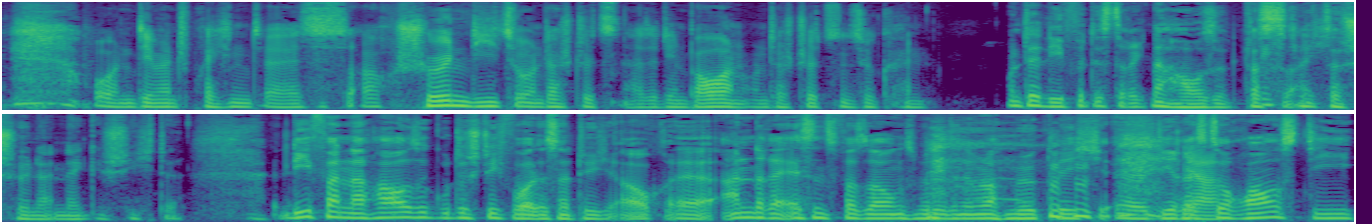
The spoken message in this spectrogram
und dementsprechend äh, es ist es auch schön, die zu unterstützen, also den Bauern unterstützen zu können. Und der liefert es direkt nach Hause. Das Richtig. ist eigentlich das Schöne an der Geschichte. Liefern nach Hause, gutes Stichwort ist natürlich auch, äh, andere Essensversorgungsmittel sind immer noch möglich. Äh, die Ja. Restaurants, die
